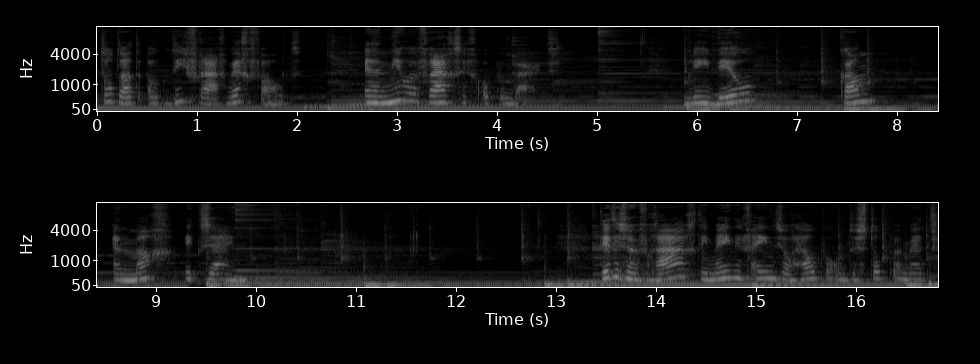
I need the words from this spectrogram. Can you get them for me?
Totdat ook die vraag wegvalt en een nieuwe vraag zich openbaart. Wie wil, kan en mag ik zijn? Dit is een vraag die menig een zal helpen om te stoppen met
